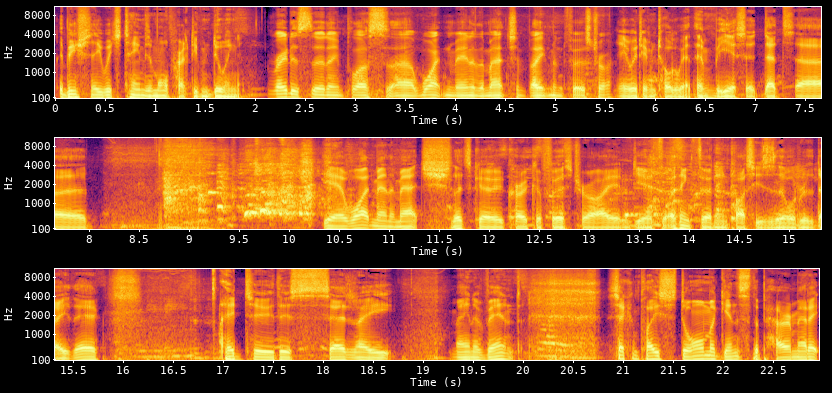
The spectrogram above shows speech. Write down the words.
it'd be interesting to see which teams are more proactive in doing it. Raiders 13 plus, uh, Wighton man of the match, and Bateman first try. Yeah, we didn't even talk about them, but yes, it, that's. Uh, yeah, white man of the match. Let's go Croker first try, and yeah, I think 13 plus is the order of the day there. Head to this Saturday main event. Second place Storm against the Parramatta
